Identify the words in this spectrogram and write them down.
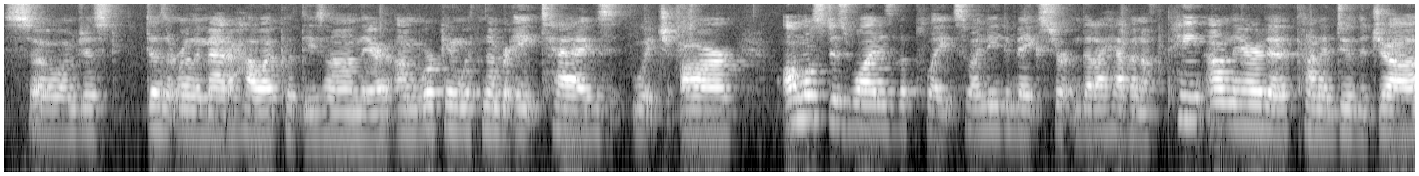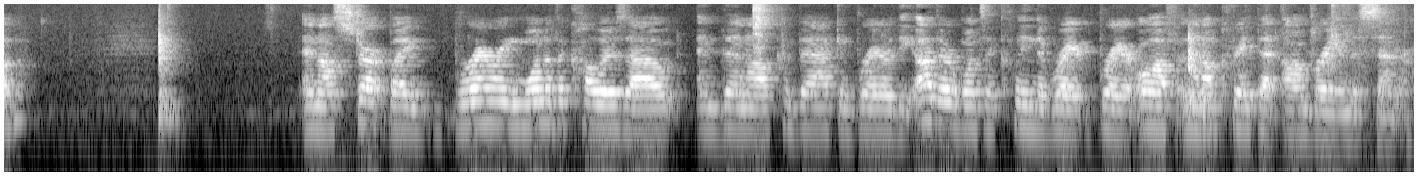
So I'm just, doesn't really matter how I put these on there. I'm working with number 8 tags, which are almost as wide as the plate, so I need to make certain that I have enough paint on there to kind of do the job. And I'll start by brayering one of the colors out, and then I'll come back and brayer the other once I clean the brayer off, and then I'll create that ombre in the center.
